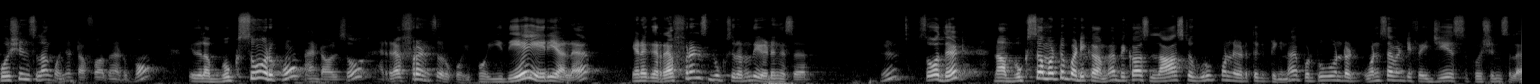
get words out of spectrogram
கொஷின்ஸ்லாம் கொஞ்சம் டஃப்பாக தான் எடுப்போம் இதில் புக்ஸும் இருக்கும். அண்ட் ஆல்சோ ரெஃபரன்ஸும் இருக்கும். இப்போது இதே ஏரியாவில் எனக்கு ரெஃபரன்ஸ் புக்ஸ்லேருந்து எடுங்க சார் ஸோ தட் நான் புக்ஸை மட்டும் படிக்காமல் பிகாஸ் லாஸ்ட் குரூப் ஒன்ல எடுத்துக்கிட்டிங்கன்னா இப்போ two hundred one seventy five GS கொஷின்ஸில்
